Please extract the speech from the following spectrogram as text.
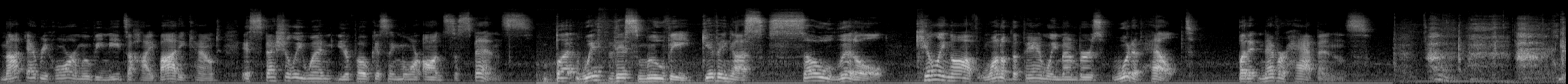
Not every horror movie needs a high body count, especially when you're focusing more on suspense. But with this movie giving us so little, killing off one of the family members would have helped. But it never happens. You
